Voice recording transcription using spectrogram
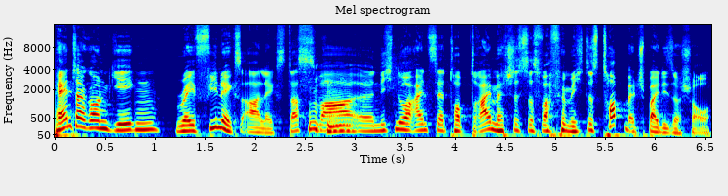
Pentagon gegen Ray Phoenix, Alex. Das war äh, nicht nur eins der Top 3 Matches, das war für mich das Top-Match bei dieser Show.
